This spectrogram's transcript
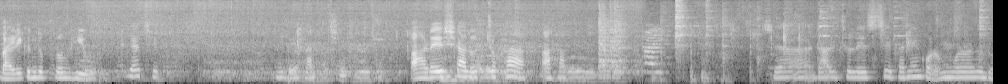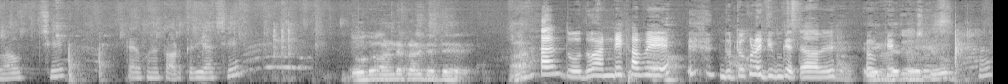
বাইরে কিন্তু পুরো ভিউ ঠিক আছে? দেখাচ্ছি আর এসে আলুর চোখা আহা। আচ্ছা, ডাল চলে এসছে এখানে গরম গরম ধোয়া উঠছে। ওখানে তরকারি আছে। হ্যাঁ, খাবে। দুটো করে ডিম খেতে হবে। হ্যাঁ।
